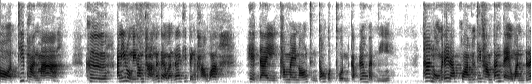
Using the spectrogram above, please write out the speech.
ลอดที่ผ่านมา คืออันนี้หนูมีคำถามตั้งแต่วันแรกที่เป็นข่าวว่า เหตุใดทำไมน้องถึงต้องอดทนกับเรื่องแบบนี้ ถ้าหนูไม่ได้รับความยุติธรรมตั้งแต่วันแร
